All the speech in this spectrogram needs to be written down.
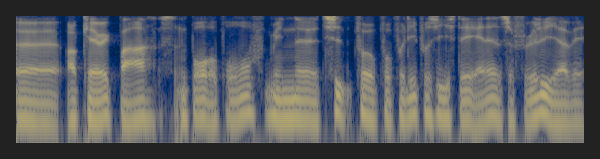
øh, og kan jo ikke bare sådan bruge, at bruge min øh, tid på, på, på lige præcis det andet. Selvfølgelig, jeg vil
